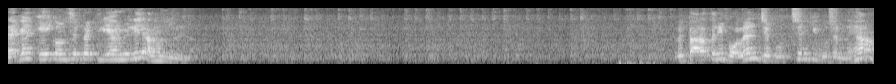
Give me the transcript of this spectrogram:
দেখেন, এই কনসেপ্টটা ক্লিয়ার হইলেই আলহামদুলিল্লাহ। তাড়াতাড়ি বলেন যে বুঝছেন কি বুঝেন না হ্যাঁ?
